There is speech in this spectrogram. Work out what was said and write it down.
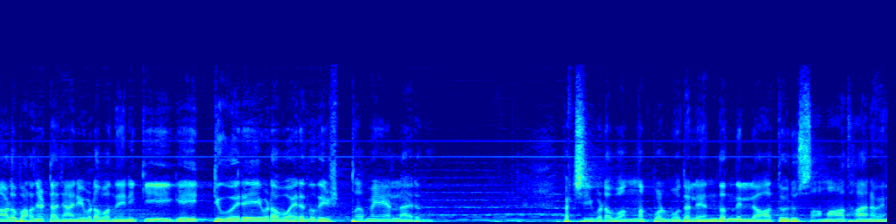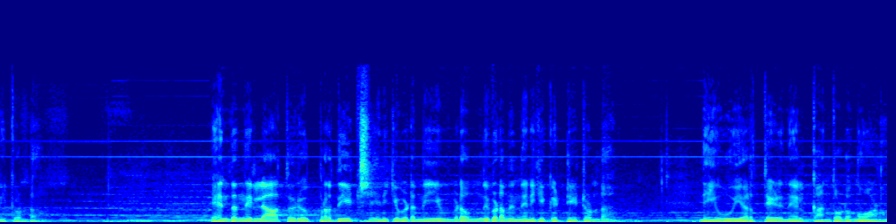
ആൾ പറഞ്ഞിട്ടാ ഞാൻ ഇവിടെ വന്നത് എനിക്ക് ഈ ഗേറ്റ് വരെ ഇവിടെ വരുന്നത് ഇഷ്ടമേ അല്ലായിരുന്നു. പക്ഷെ ഇവിടെ വന്നപ്പോൾ മുതൽ എന്തെന്നില്ലാത്തൊരു സമാധാനം എനിക്കുണ്ട്. എന്തെന്നില്ലാത്തൊരു പ്രതീക്ഷ എനിക്ക് ഇവിടെ നീ ഇവിടെ ഇവിടെ നിന്ന് എനിക്ക് കിട്ടിയിട്ടുണ്ട്. നീ ഉയർത്തെഴുന്നേൽക്കാൻ തുടങ്ങുവാണ്.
